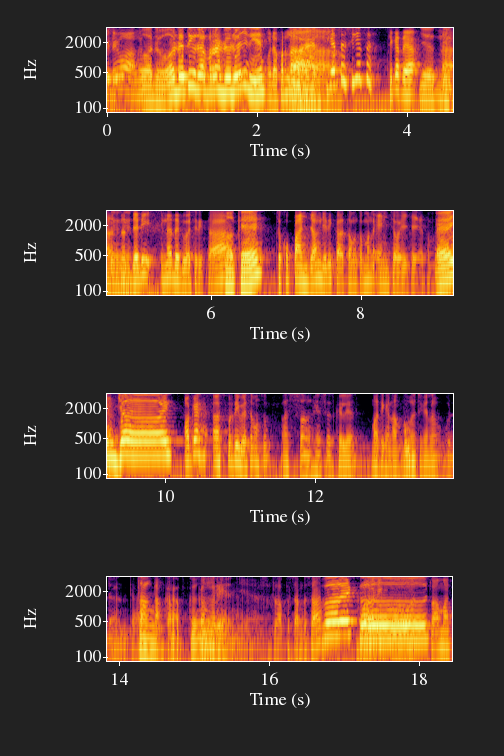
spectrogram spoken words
gede banget. Waduh, oh berarti udah pernah dua-duanya nih ya? Udah pernah. Nah, sikat tuh, sikat tuh. Sikat ya. Ya, oke, nah, dan oke. jadi ini ada dua cerita, Oke. cukup panjang jadi kalau teman-teman enjoy aja ya teman-teman. Eh. Enjoy. Oke, eh, seperti biasa maksud Pasang headset kalian, matikan lampu matikan lampu dan dan tangkap kengeriannya. Setelah pesan-pesan Berikut, berikut selamat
